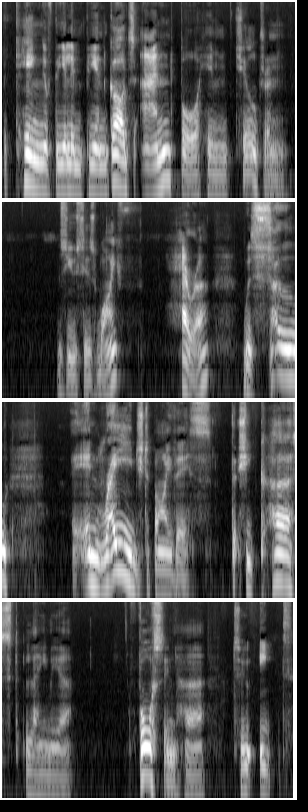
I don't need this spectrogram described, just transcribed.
the king of the Olympian gods, and bore him children. Zeus's wife, Hera, was so enraged by this that she cursed Lamia, forcing her to eat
